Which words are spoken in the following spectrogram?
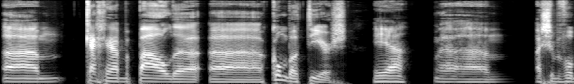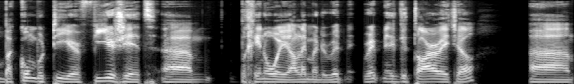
ehm, krijg je bepaalde eh, combo tiers. ja. Als je bijvoorbeeld bij combo tier 4 zit. Begin hoor je alleen maar de rhythm- rhythmic guitar, weet je wel. Ehm,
